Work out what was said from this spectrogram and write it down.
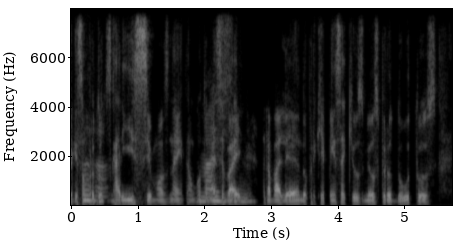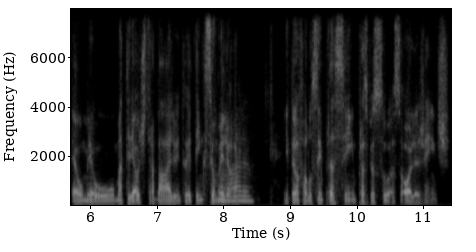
porque são uhum. produtos caríssimos, né? Então, quanto Imagina. mais você vai trabalhando, porque pensa que os meus produtos é o meu material de trabalho, então ele tem que ser o melhor. Então, eu falo sempre assim para as pessoas: olha, gente,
